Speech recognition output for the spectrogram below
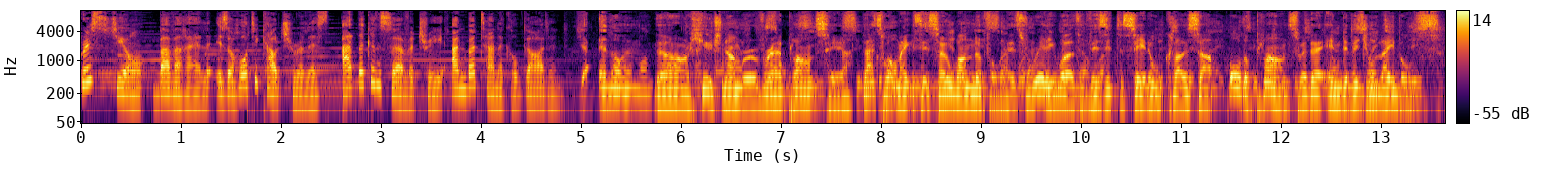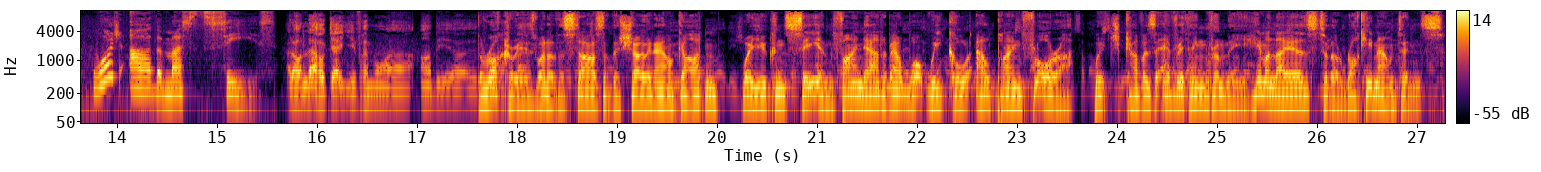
Christian Bavarel is a horticulturalist at the Conservatory and Botanical Garden. There are a huge number of rare plants here. That's what makes it so wonderful. It's really worth a visit to see it all close up. All the plants with their individual labels. What are the must-sees? The Rockery is one of the stars of the show in our garden, where you can see and find out about what we call alpine flora, which covers everything from the Himalayas to the Rocky Mountains.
